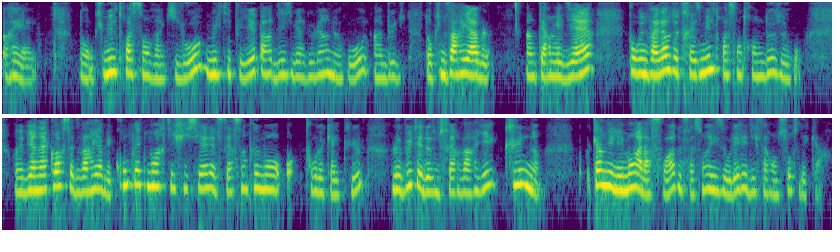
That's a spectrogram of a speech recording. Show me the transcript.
réel. Donc 1320 kg multiplié par 10,1 euros, un donc une variable intermédiaire pour une valeur de 13 332 euros. On est bien d'accord, cette variable est complètement artificielle, elle sert simplement pour le calcul. Le but est de ne faire varier qu'un élément à la fois, de façon à isoler les différentes sources d'écart.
